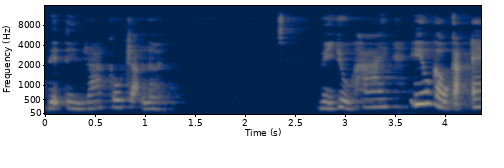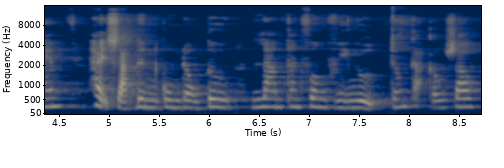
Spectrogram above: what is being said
để tìm ra câu trả lời. Ví dụ 2 yêu cầu các em hãy xác định cùng động từ làm thành phần vị ngữ trong các câu sau.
